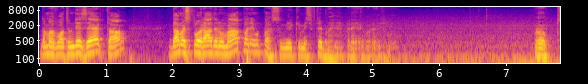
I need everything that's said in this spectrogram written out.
Dar uma volta no deserto e tal. Dar uma explorada no mapa, né? Opa, sumiu aqui o meu afterburn, né? Pera aí, agora. Pronto.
